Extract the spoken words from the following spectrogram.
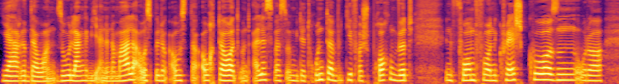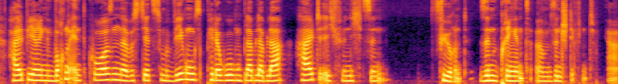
Jahre dauern. So lange wie eine normale Ausbildung auch dauert und alles, was irgendwie darunter dir versprochen wird in Form von Crashkursen oder halbjährigen Wochenendkursen, da wirst du jetzt zum Bewegungspädagogen bla bla bla, halte ich für nicht sinnführend, sinnbringend, ähm, sinnstiftend. Ja.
